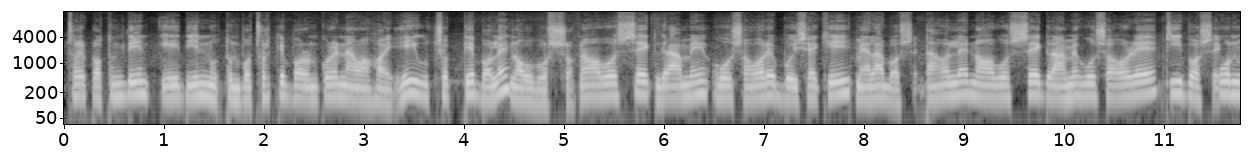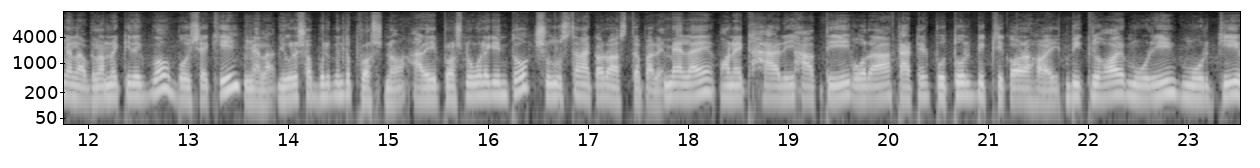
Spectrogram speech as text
বছরের প্রথম দিন এই দিন নতুন বছরকে বরণ করে নেওয়া হয়। এই উৎসবকে বলে নববর্ষ। নববর্ষে গ্রামে ও শহরে বৈশাখী মেলা বসে। তাহলে নববর্ষে গ্রামে ও শহরে কি বসে? কোন মেলা? বলে আমরা কি লিখব? বৈশাখী মেলা। এগুলো সবগুলো কিন্তু প্রশ্ন। আর এই প্রশ্নগুলো কিন্তু শূন্যস্থান আকারও আসতে পারে। মেলায় অনেক হাড়ি, হাতি, ঘোড়া, কাঠের পুতুল বিক্রি করা হয়। বিক্রি হয় মুড়ি, মুরগি,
